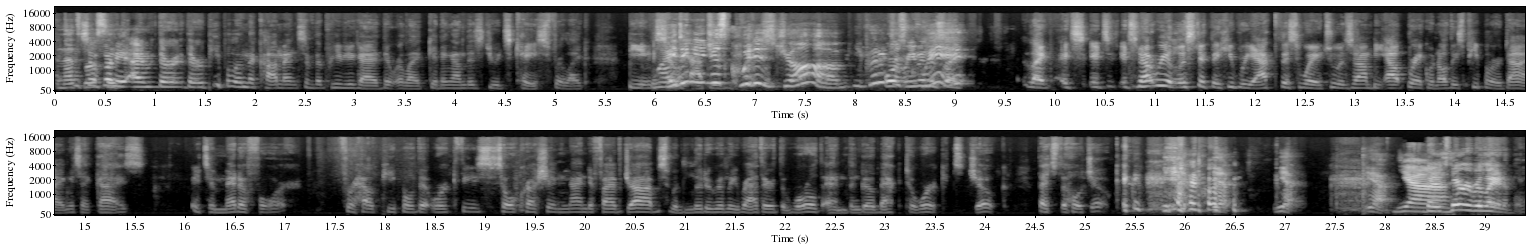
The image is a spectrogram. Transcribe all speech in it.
And that's It's so funny. I, there, there were people in the comments of the preview guide that were like getting on this dude's case for like being. Why so didn't he just quit his job? He could have Or just even quit. it's like- like it's it's it's not realistic that he react this way to a zombie outbreak when all these people are dying. It's like guys, it's a metaphor for how people that work these soul crushing nine to five jobs would literally rather the world end than go back to work. It's a joke. That's the whole joke. yeah, yeah, yeah, yeah. But Yeah. it's very relatable.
